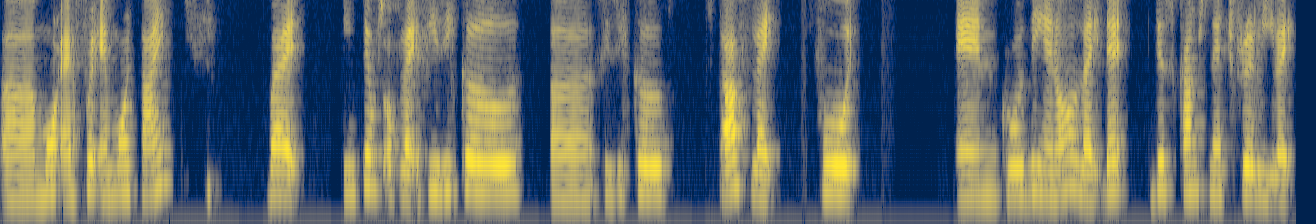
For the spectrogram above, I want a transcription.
uh more effort and more time. But in terms of like physical uh physical stuff like food and clothing and all like that just comes naturally like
